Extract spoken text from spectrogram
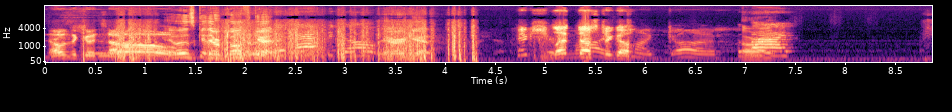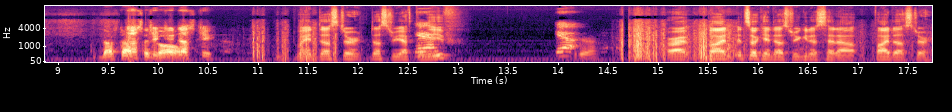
That was a good no. It was good. They were both good. Have to go. They were good. Let Duster go. Oh my god. All right. Dust has Duster, to do go. Duster. Wait, Duster, Duster, you have to leave. Yeah. Yeah. All right, bye. It's okay, Duster. You can just head out. Bye, Duster.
